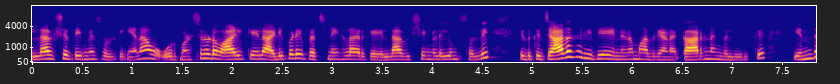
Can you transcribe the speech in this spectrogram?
எல்லா விஷயத்தையுமே சொல்லிட்டீங்க. ஏன்னா ஒரு மனுஷனோட வாழ்க்கையில் அடிப்படை பிரச்சனைகளாக இருக்க எல்லா விஷயங்களையும் சொல்லி இதுக்கு ஜாதக ரீதியாக என்னென்ன மாதிரியான காரணங்கள் இருக்குது எந்த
